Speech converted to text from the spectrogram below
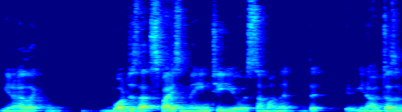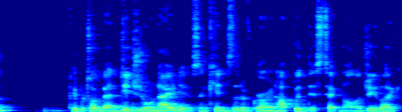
you know like what does that space mean to you as someone that that you know doesn't people talk about digital natives and kids that have grown up with this technology like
